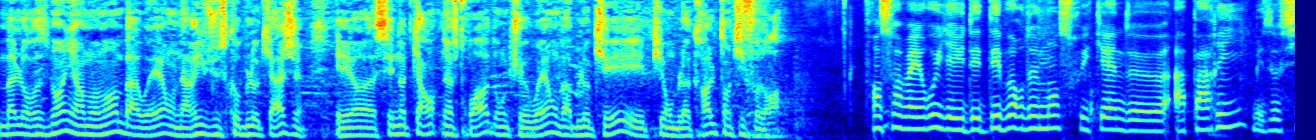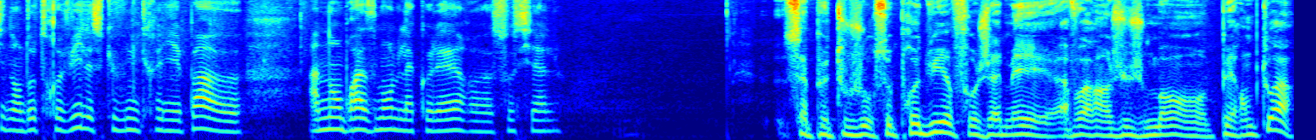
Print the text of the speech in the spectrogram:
malheureusement, il y a un moment, bah ouais, on arrive jusqu'au blocage et euh, c'est notre 49-3, donc ouais, on va bloquer et puis on bloquera le temps qu'il faudra. François Bayrou, il y a eu des débordements ce week-end à Paris, mais aussi dans d'autres villes. Est-ce que vous ne craignez pas un embrasement de la colère sociale? Ça peut toujours se produire, il ne faut jamais avoir un jugement péremptoire.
